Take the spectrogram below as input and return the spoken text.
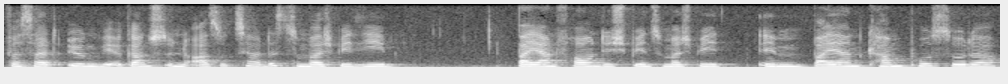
Was halt irgendwie ganz schön asozial ist. Zum Beispiel die Bayern-Frauen, die spielen zum Beispiel im Bayern-Campus oder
